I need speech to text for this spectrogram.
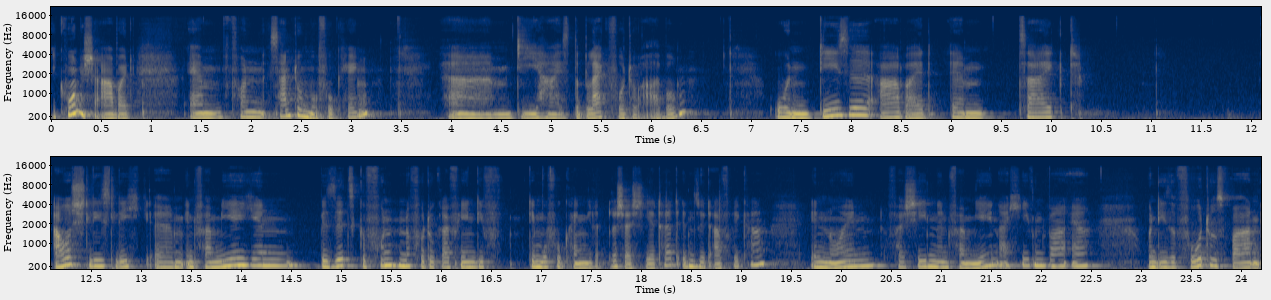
ikonische Arbeit ähm, von Santo Mofokeng. Ähm, die heißt The Black Photo Album. Und diese Arbeit ähm, zeigt ausschließlich ähm, in Familienbesitz gefundene Fotografien, die, die Mofokeng recherchiert hat in Südafrika. In neun verschiedenen Familienarchiven war er. Und diese Fotos waren,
